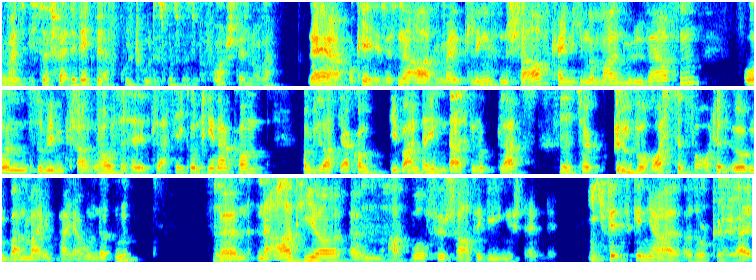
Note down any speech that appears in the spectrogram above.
Mhm. Was ist das für eine Wegwerfkultur? Das muss man sich mal vorstellen, oder? Naja, okay, es ist eine Art, ich meine, Klingen sind scharf, kann ich nicht in normalen Müll werfen. Und so wie im Krankenhaus, dass halt in Plastikcontainer kommt, haben sie gesagt, ja komm, die Wand da hinten, da ist genug Platz. Hm. Das Zeug verrostet, verrottet irgendwann mal in ein paar Jahrhunderten. Hm. Äh, eine Art hier ähm, mhm. Abwurf für scharfe Gegenstände. Ich finde es genial. Also okay.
